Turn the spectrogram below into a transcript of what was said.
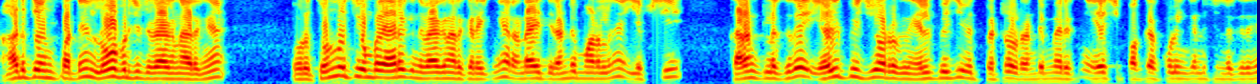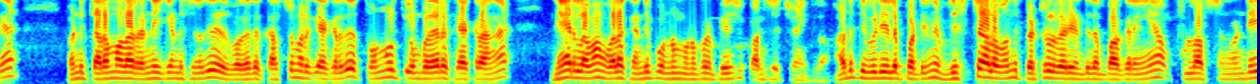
அடுத்து வந்து பார்த்தீங்கன்னா லோ பட்ஜெட் வேகனாருங்க. ஒரு தொண்ணூற்றி ஒன்பதாயிரம் இந்த வேகனார் கிடைக்குங்க. ரெண்டாயிரத்தி ரெண்டு மாடலுங்க எஃப்சி கரண்ட்ல இருக்குது. எல்பிஜியோட இருக்குது. எல்பிஜி வித் பெட்ரோல் ரெண்டுமே இருக்குது. ஏசி பக்கா கூலிங் கண்டிஷன் இருக்குதுங்க. வண்டி தரமான ரன்னிங் கண்டிஷன் இருக்குது. இது கஸ்டமர் கேட்கறது தொண்ணூற்றி ஒன்பதாயிரம் கேட்குறாங்க நேரில் வாங்க விலை கண்டிப்பாக ஒன்றும் முன்னப்ப பேசி கான்செப்ட் வாங்கிக்கலாம். அடுத்த வீடியோவில் பார்த்தீங்கன்னா விஸ்டாவில் வந்து பெட்ரோல் வேரியன்ட் தான் பார்க்குறீங்க ஃபுல் ஆப்ஷன் வண்டி.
